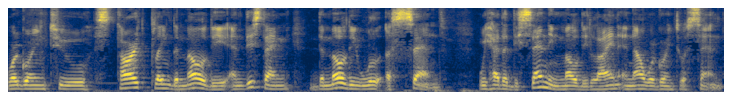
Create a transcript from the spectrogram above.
we're going to start playing the melody, and this time the melody will ascend we had a descending melody line and now we're going to ascend.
